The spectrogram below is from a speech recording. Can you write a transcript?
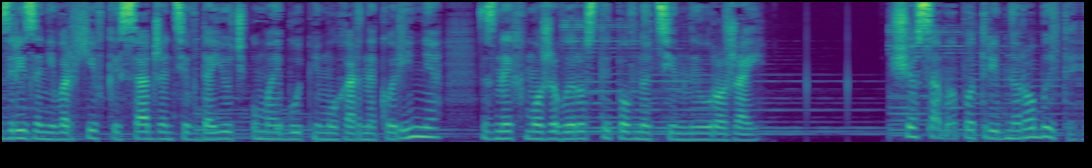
зрізані верхівки саджанців дають у майбутньому гарне коріння, з них може вирости повноцінний урожай. Що саме потрібно робити?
